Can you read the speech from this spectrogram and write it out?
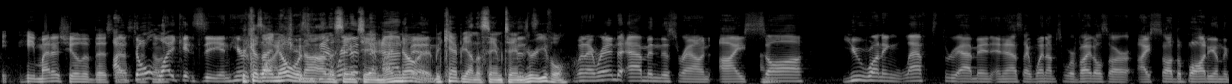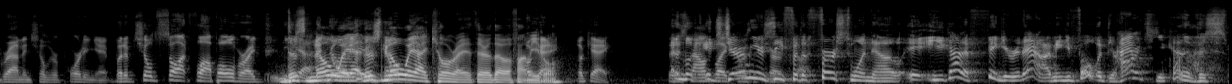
He, he might have shielded this. I don't like it, Z, and here's Because I know we're not on the same ran into team. I know it. We can't be on the same team. This- You're evil. When I ran to admin this round, I saw you running left through admin, and as I went up to where vitals are, I saw the body on the ground and Chilled reporting it. But if Chilled saw it flop over, I There's Yeah, I no way. I there's no way I kill right there though if I'm okay, evil. okay. Then And look, it's like Jeremy or Z third for the first one now. It- you got to figure it out. I mean, you vote with your I'm- You kind of just.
